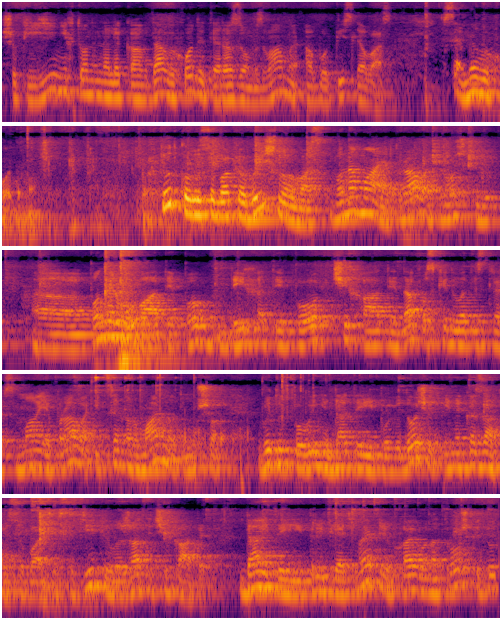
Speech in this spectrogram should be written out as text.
щоб її ніхто не налякав. Да? Виходите разом з вами або після вас. Все, ми виходимо. Тут, коли собака вийшла у вас, вона має право трошки е, понервувати, подихати, почихати, да, поскидувати стрес. Має право, і це нормально, тому що ви тут повинні дати їй повідочок і не казати собаці сидіти, лежати, чекати. Дайте їй 3-5 метрів, хай вона трошки тут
